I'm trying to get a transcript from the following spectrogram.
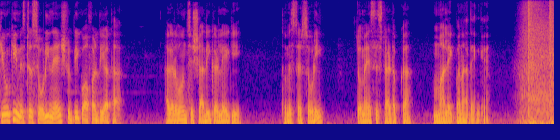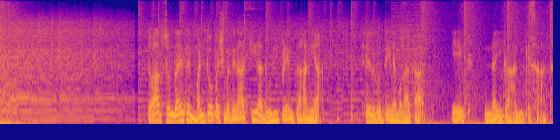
क्योंकि मिस्टर सोडी ने श्रुति को ऑफ़र दिया था। अगर वो उनसे शादी कर लेगी तो मिस्टर सोडी तुम्हें इस स्टार्टअप का मालिक बना देंगे। तो आप सुन रहे थे मंटो पशुपतिनाथ की अधूरी प्रेम कहानियाँ। फिर होती है मुलाकात, एक नई कहानी के साथ।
